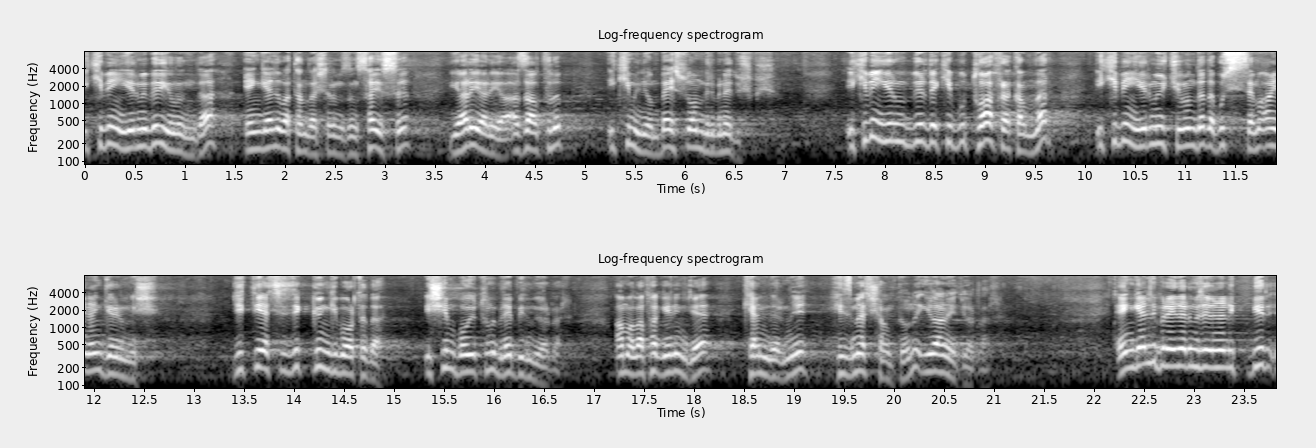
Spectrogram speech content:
2021 yılında engelli vatandaşlarımızın sayısı yarı yarıya azaltılıp 2 milyon 511 bine düşmüş. 2021'deki bu tuhaf rakamlar 2023 yılında da bu sisteme aynen girilmiş. Ciddiyetsizlik gün gibi ortada. İşin boyutunu bile bilmiyorlar. Ama lafa gelince kendilerini hizmet şampiyonu ilan ediyorlar. Engelli bireylerimize yönelik bir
